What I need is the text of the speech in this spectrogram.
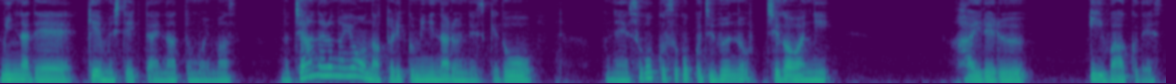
みんなでゲームしていきたいなと思います。ジャーナルのような取り組みになるんですけど、ね、すごくすごく自分の内側に入れるいいワークです。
